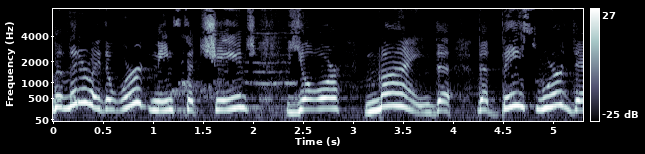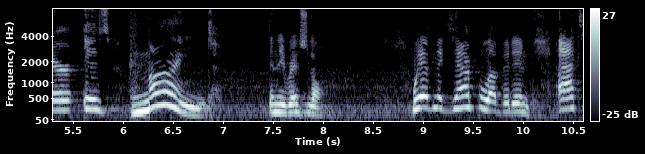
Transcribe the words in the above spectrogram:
But literally, the word means to change your mind. The, the base word there is mind in the original. We have an example of it in Acts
